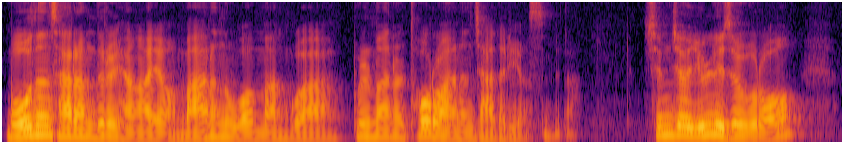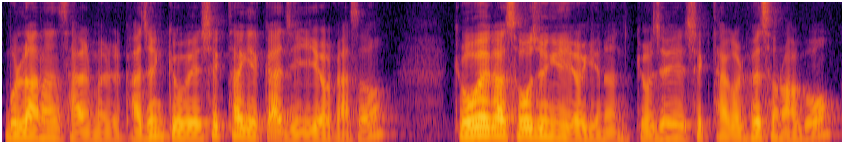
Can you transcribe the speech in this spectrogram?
모든 사람들을 향하여 많은 원망과 불만을 토로하는 자들이었습니다. 심지어 윤리적으로 문란한 삶을 가정교회 식탁에까지 이어가서 교회가 소중히 여기는 교제의 식탁을 훼손하고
